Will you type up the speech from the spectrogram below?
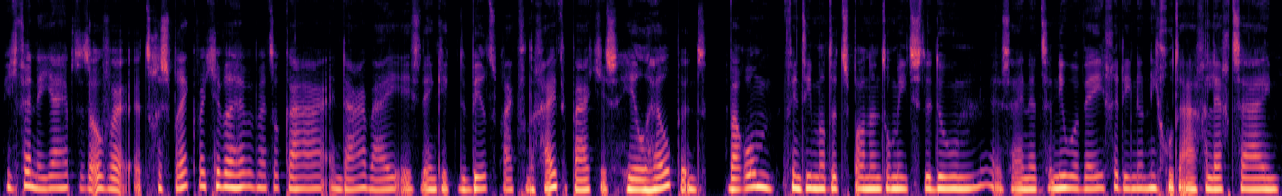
Venne, jij hebt het over het gesprek wat je wil hebben met elkaar. En daarbij is denk ik de beeldspraak van de geitenpaadjes heel helpend. Waarom vindt iemand het spannend om iets te doen? Zijn het nieuwe wegen die nog niet goed aangelegd zijn?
